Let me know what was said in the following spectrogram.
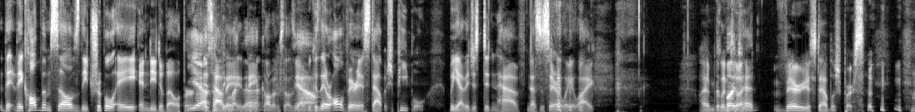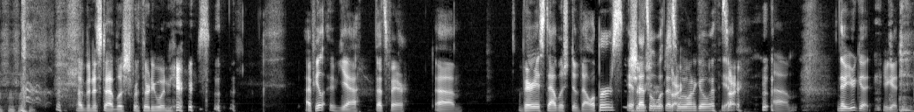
They, they called themselves the triple A indie developer. Yeah, is how they, like they call themselves. Yeah, yeah, because they were all very established people. But yeah, they just didn't have necessarily like. I am Clint. Go ahead. Very established person. I've been established for 31 years. I feel yeah, that's fair. Um, very established developers, if sure, that's sure. what that's Sorry. what we want to go with. Yeah. Sorry. um, no, you're good. You're good.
